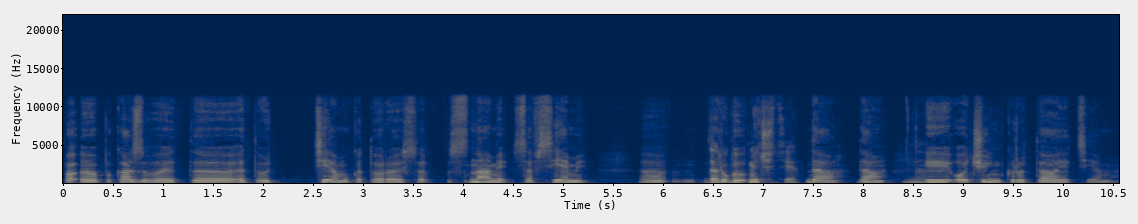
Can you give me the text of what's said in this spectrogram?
э, показывает э, эту тему, которая со, с нами, со всеми. Э, Дорога к мечте. Да, да, да. И очень крутая тема.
